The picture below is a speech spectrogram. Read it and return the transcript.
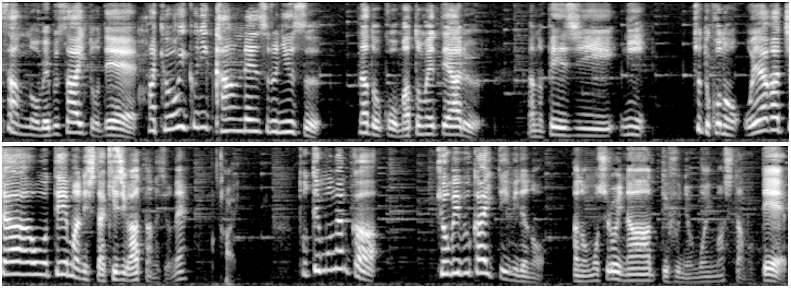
さんのウェブサイトで、まあ、教育に関連するニュースなどをこうまとめてある、あの、ページに、ちょっとこの親ガチャをテーマにした記事があったんですよね。はいとてもなんか、興味深いっていう意味での、あの、面白いなーっていうふうに思いましたので、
